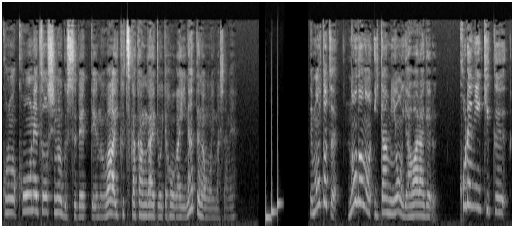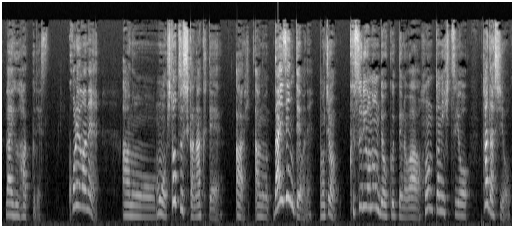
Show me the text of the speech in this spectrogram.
この高熱をしのぐ術っていうのはいくつか考えておいた方がいいなってのは思いましたね。で、もう一つ、喉の痛みを和らげる。これに効くライフハックです。これはね、あのー、もう一つしかなくて、あ、あの、大前提はね、もちろん薬を飲んでおくっていうのは本当に必要。ただしよ、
